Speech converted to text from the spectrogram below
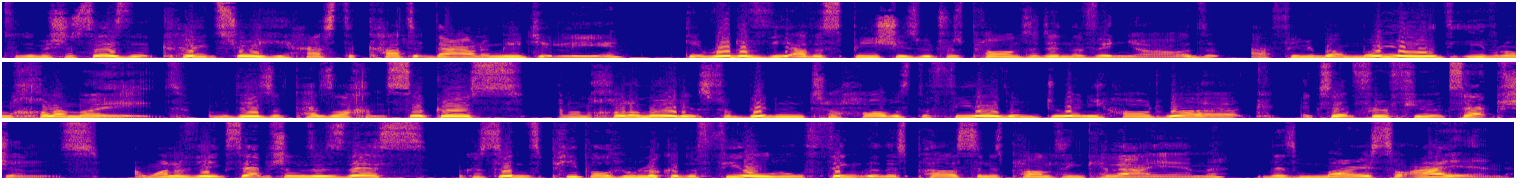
So the mission says that Kotzro, he has to cut it down immediately, get rid of the other species which was planted in the vineyard, even on Chol on the days of Pesach and Sukkot, and on Chol it's forbidden to harvest the field and do any hard work, except for a few exceptions. And one of the exceptions is this, because since people who look at the field will think that this person is planting kilayim, there's marisoayin.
